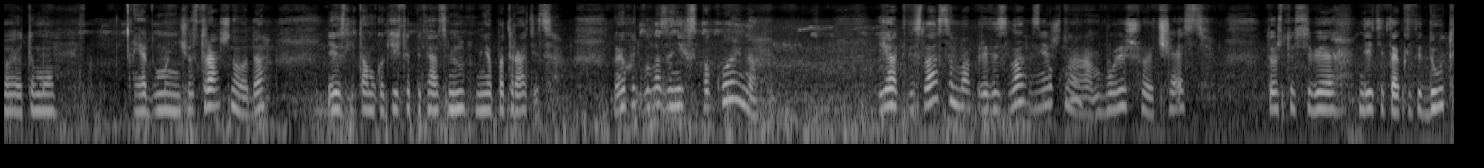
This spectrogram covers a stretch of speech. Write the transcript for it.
Поэтому я думаю, ничего страшного, да, если там каких-то 15 минут у меня потратится. Но я хоть была за них спокойна. Я отвезла сама, привезла. Конечно, большую часть, то, что себе дети так ведут,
